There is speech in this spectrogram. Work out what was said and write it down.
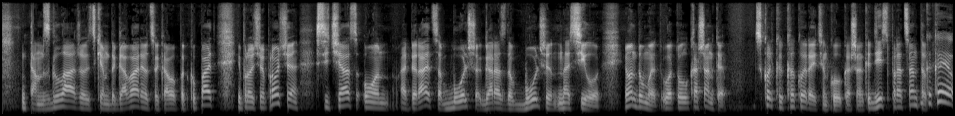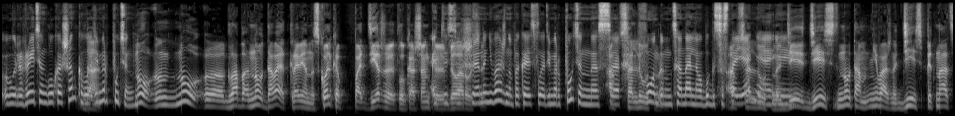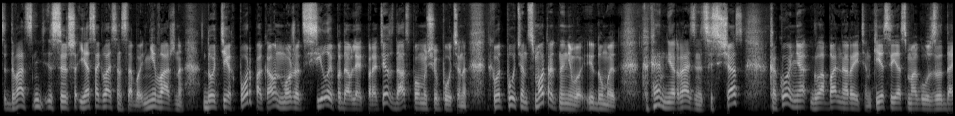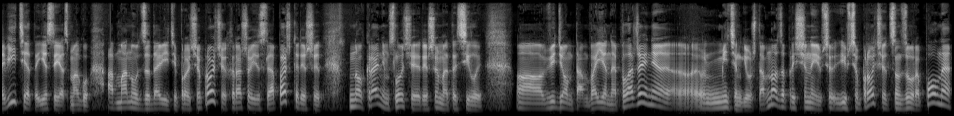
там сглаживать, с кем договариваться, кого подкупать. И прочее, прочее, сейчас он опирается больше, гораздо больше на силу. И он думает, вот у Лукашенко Сколько, какой рейтинг у Лукашенко? 10%? Ну, какая рейтинг Лукашенко? Да. Владимир Путин. Ну, ну, э, глоба... ну, давай откровенно, сколько поддерживает Лукашенко Это в Беларуси? совершенно неважно, пока есть Владимир Путин с Абсолютно. Фондом национального благосостояния. Абсолютно. И... 10, ну, там, неважно, 10, 15, 20, соверш... я согласен с тобой, неважно. До тех пор, пока он может силой подавлять протест, да, с помощью Путина. Так вот, Путин смотрит на него и думает, какая мне разница сейчас, какой у меня глобальный на рейтинг. Если я смогу задавить это, если я смогу обмануть, задавить и прочее, прочее, хорошо, если АПшка решит, но в крайнем случае решим это силой. А, введем там военное положение, э, митинги уж давно запрещены и все, и все прочее, цензура полная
